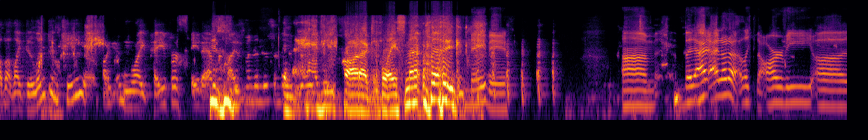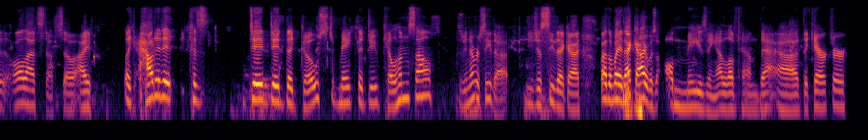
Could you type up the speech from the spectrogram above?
I thought, like, did Lipton Tea fucking, like pay for paid advertisement in this? heavy product placement. like Maybe. Um, but I, I don't know, like the RV, uh, all that stuff. So I like, how did it? Because did did the ghost make the dude kill himself? Because we never see that. You just see that guy. By the way, that guy was amazing. I loved him. That uh, the character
